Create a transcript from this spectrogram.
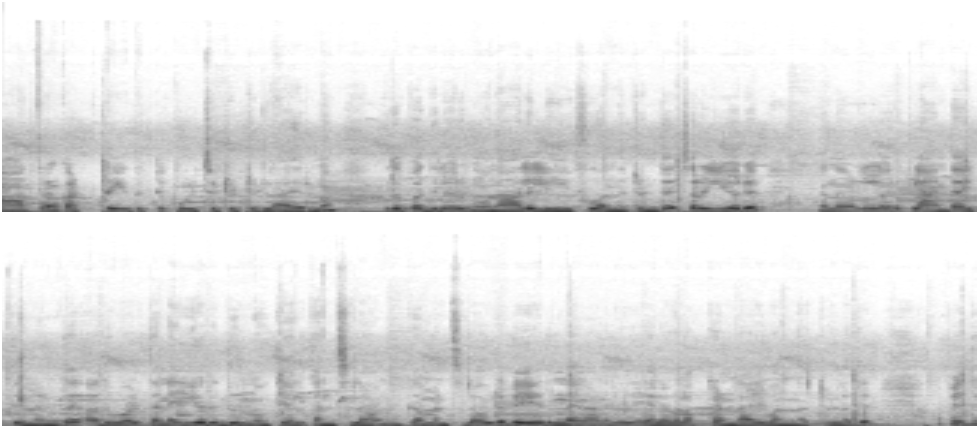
മാത്രം കട്ട് ചെയ്തിട്ട് കുഴിച്ചിട്ടിട്ടുള്ളതായിരുന്നു. ഇതിപ്പോൾ ഇതിലൊരു മൂന്നാൽ ലീഫ് വന്നിട്ടുണ്ട്. ചെറിയൊരു എന്നുള്ള ഒരു പ്ലാന്റ് ആയിട്ടുണ്ട് അതുപോലെ തന്നെ ഈ ഒരു ഇത് നോക്കിയാൽ മനസ്സിലാവും. നിങ്ങൾക്ക് മനസ്സിലാവും. ഒരു വേരിൽ നിന്നാണ് ഈ ഇലകളൊക്കെ ഉണ്ടായി വന്നിട്ടുള്ളത്. അപ്പോൾ ഇത്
